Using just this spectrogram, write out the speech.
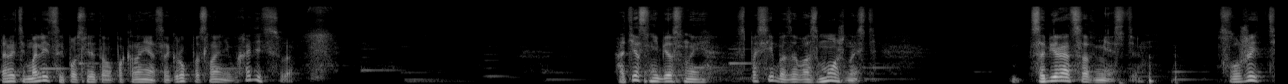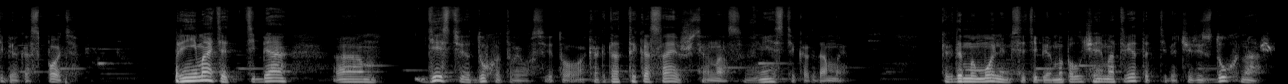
Давайте молиться и после этого поклоняться. Группа посланий, выходите сюда. Отец Небесный, спасибо за возможность собираться вместе, служить Тебе, Господь, принимать от Тебя э, действие Духа Твоего Святого, когда Ты касаешься нас вместе, когда мы. Когда мы молимся Тебе, мы получаем ответ от Тебя через Дух наш.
